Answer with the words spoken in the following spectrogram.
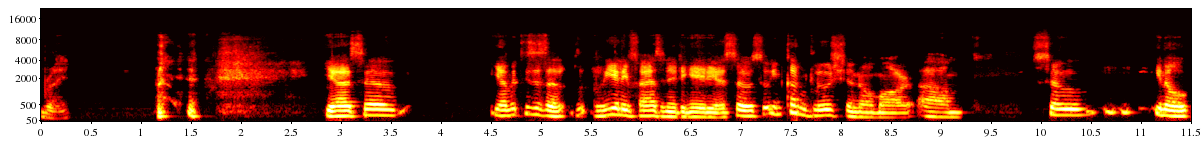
Right. yeah. So, yeah, but this is a really fascinating area. So, so in conclusion, Omar, um, so you know,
